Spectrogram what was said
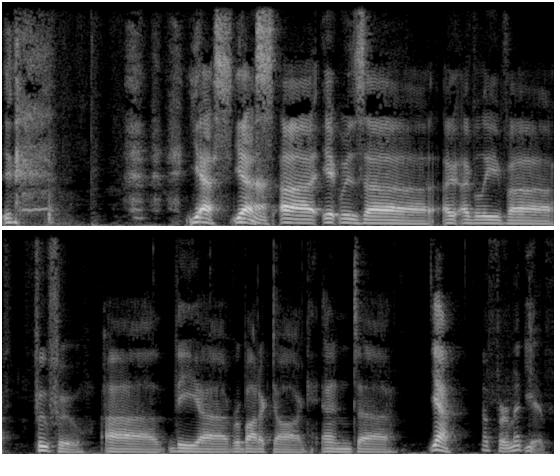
Yes, yes. Uh, it was, uh, I, I believe, uh, Fufu, uh, the uh, robotic dog, and uh, yeah, Affirmative.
